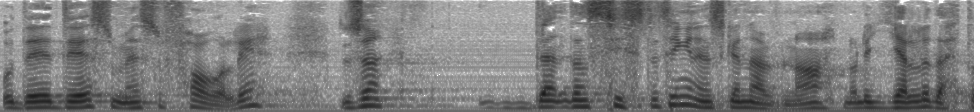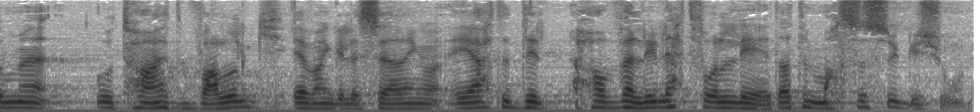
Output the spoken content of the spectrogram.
og det er det som er så farlig. Ser, den, den, siste tingen jeg skal nevne når det gjelder dette med å ta et valg, evangelisering, er at det har veldig lett for å lede til massesuggesjon.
